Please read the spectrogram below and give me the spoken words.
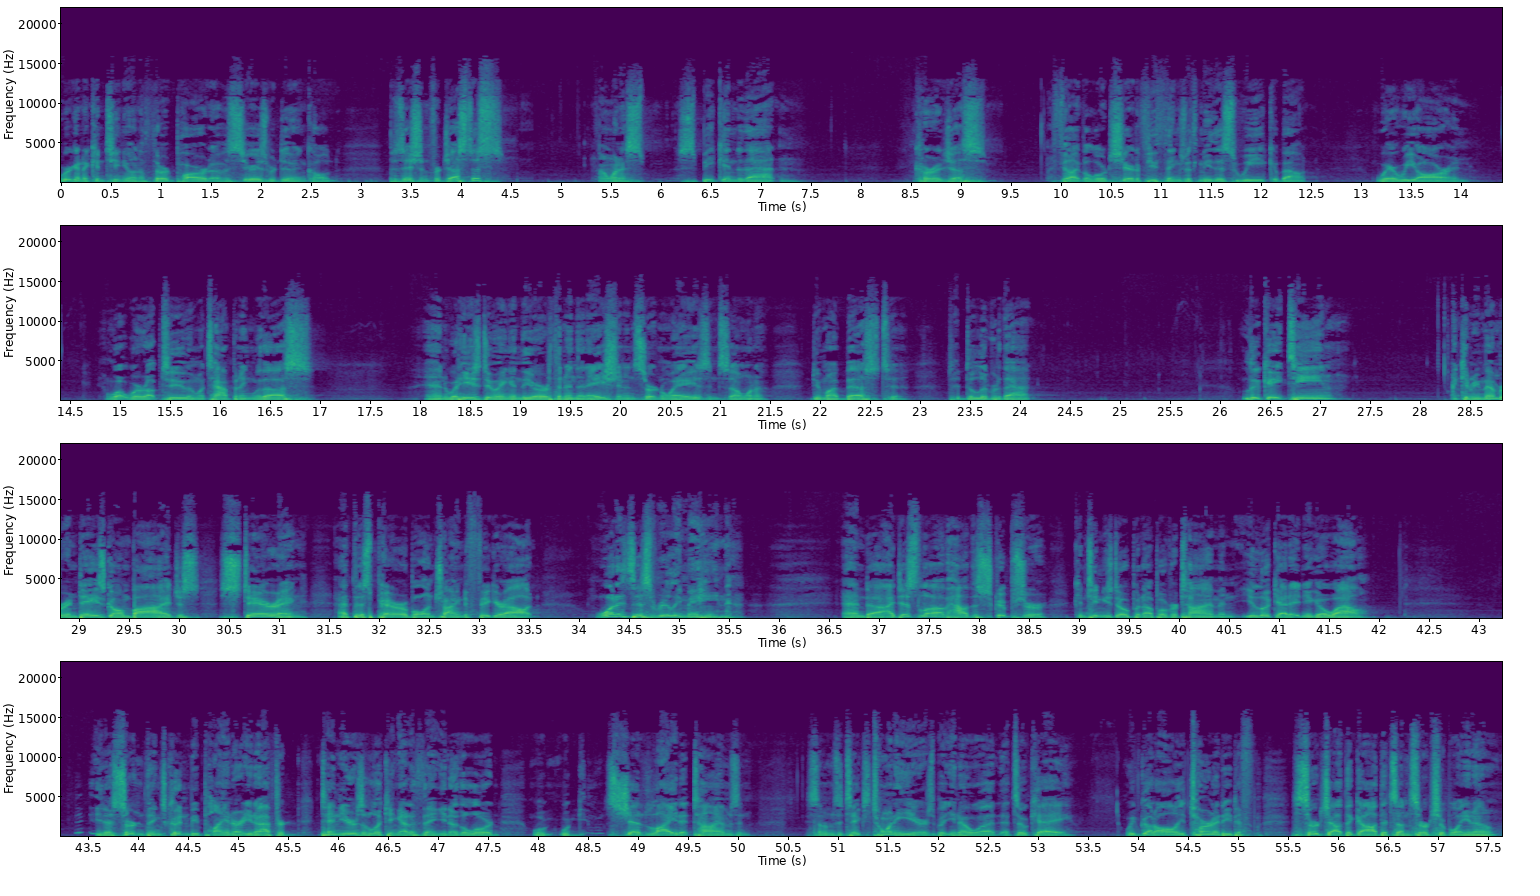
We're going to continue on a third part of a series we're doing called Position for Justice. I want to speak into that and encourage us. I feel like the Lord shared a few things with me this week about where we are and what we're up to and what's happening with us and what He's doing in the earth and in the nation in certain ways. And so I want to do my best to, to deliver that. Luke 18, I can remember in days gone by just staring at this parable and trying to figure out what does this really mean? And uh, I just love how the scripture continues to open up over time, and you look at it and you go, wow. You know, certain things couldn't be plainer. You know, after 10 years of looking at a thing, you know, the Lord will, will shed light at times, and sometimes it takes 20 years, but you know what? That's okay. We've got all eternity to f- search out the God that's unsearchable, you know?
